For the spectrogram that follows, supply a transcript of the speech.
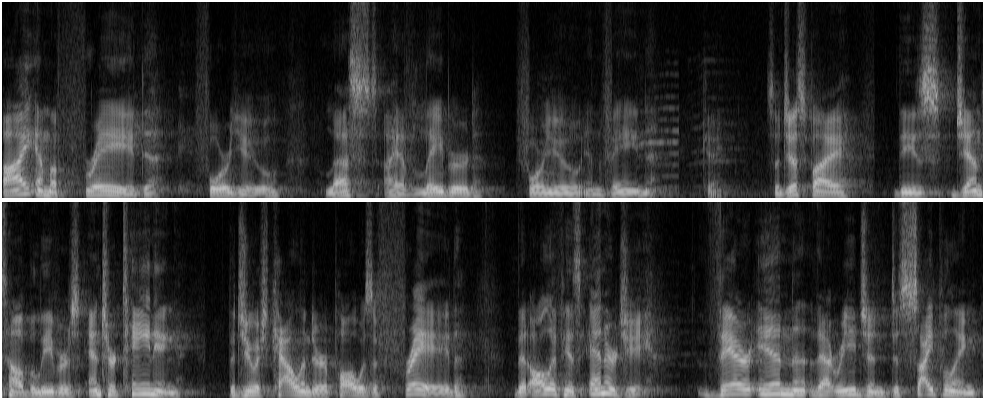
I am afraid for you, lest I have labored for you in vain. Okay. So just by these Gentile believers entertaining the Jewish calendar, Paul was afraid that all of his energy there in that region, discipling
